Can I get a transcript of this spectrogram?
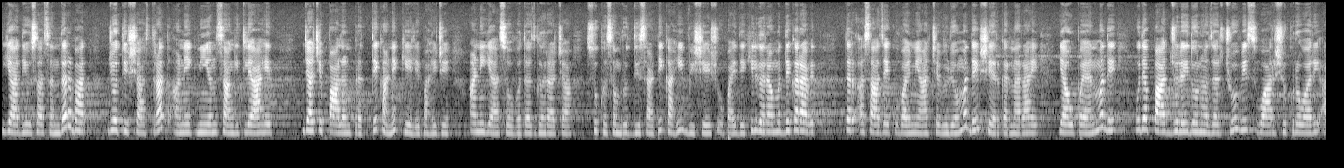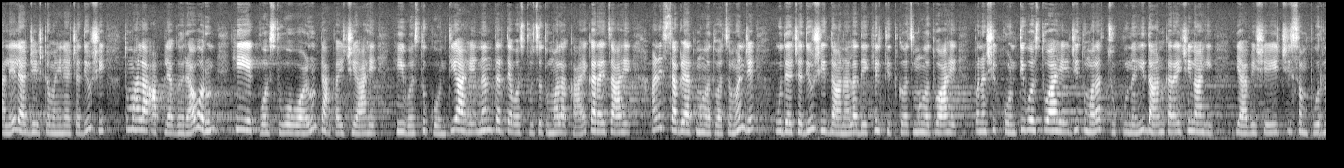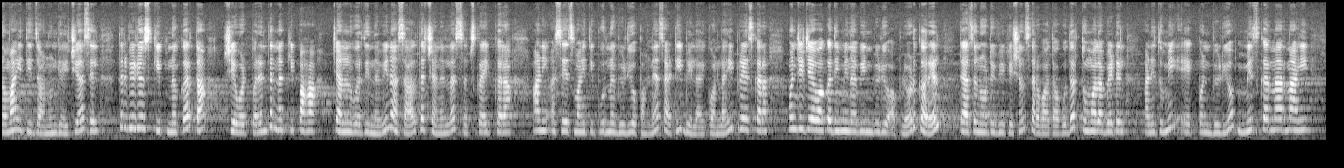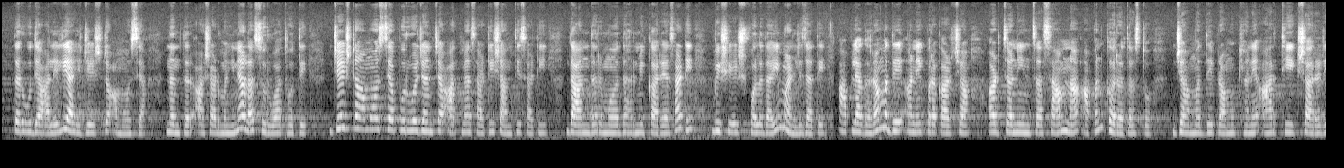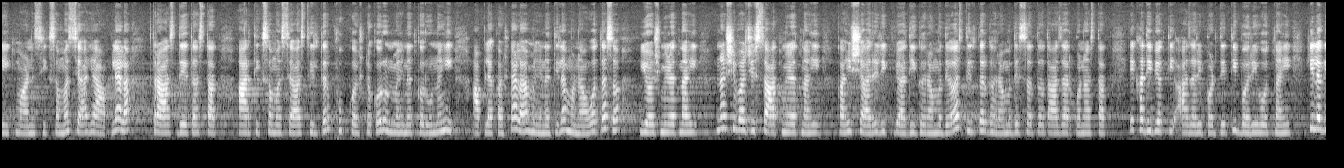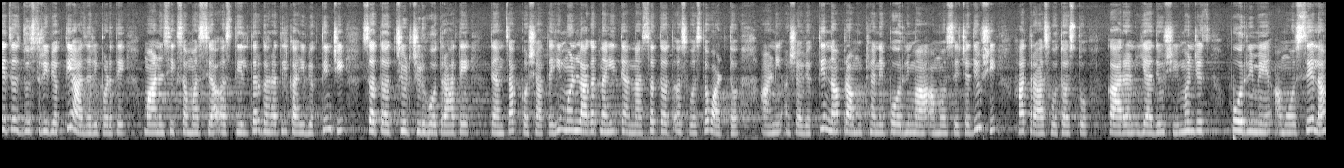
या दिवसासंदर्भात ज्योतिषशास्त्रात अनेक नियम सांगितले आहेत ज्याचे पालन प्रत्येकाने केले पाहिजे आणि यासोबतच घराच्या सुखसमृद्धीसाठी काही विशेष उपाय देखील घरामध्ये करावेत. तर असाच एक उपाय मी आजच्या व्हिडिओमध्ये शेअर करणार आहे. या उपायांमध्ये उद्या पाच जुलै दोन हजार चोवीस वार शुक्रवारी आलेल्या ज्येष्ठ महिन्याच्या दिवशी तुम्हाला आपल्या घरावरून ही एक वस्तू ओवाळून टाकायची आहे. ही वस्तू कोणती आहे? नंतर त्या वस्तूचं तुम्हाला काय करायचं आहे? आणि सगळ्यात महत्त्वाचं म्हणजे उद्याच्या दिवशी दानाला देखील तितकंच महत्त्व आहे. पण अशी कोणती वस्तू आहे जी तुम्हाला चुकूनही दान करायची नाही? याविषयीची संपूर्ण माहिती जाणून घ्यायची असेल तर व्हिडिओ स्किप न करता शेवटपर्यंत नक्की पहा. चॅनलवरती नवीन असाल तर चॅनलला सबस्क्राईब करा आणि असेच माहितीपूर्ण व्हिडिओ पाहण्यासाठी बेल आयकॉनलाही प्रेस करा. म्हणजे जेव्हा कधी मी नवीन व्हिडिओ अपलोड करेल त्याचं नोटिफिकेशन सर्वात अगोदर तुम्हाला भेटेल आणि तुम्ही एक पण व्हिडिओ मिस करणार नाही. तर उद्या आलेली आहे ज्येष्ठ अमावस्या. नंतर आषाढ महिन्याला सुरुवात होते. ज्येष्ठ अमावस्या पूर्वजांच्या आत्म्यासाठी शांतीसाठी दानधर्म धार्मिक कार्यासाठी विशेष फलदायी मानली जाते. आपल्या घरामध्ये अनेक प्रकारच्या अडचणींचा सामना आपण करत असतो ज्यामध्ये प्रामुख्याने आर्थिक शारीरिक मानसिक समस्या ह्या आपल्याला त्रास देत असतात. आर्थिक समस्या असतील तर खूप कष्ट करून मेहनत करूनही आपल्या कष्टाला मेहनतीला म्हणावं तसं यश मिळत नाही. नशिबाची साथ मिळत नाही. काही शारीरिक व्याधी घरामध्ये असतील तर घरामध्ये सतत आजारपण असतात. एखादी व्यक्ती आजारी पडते ती बरी होत नाही की लगेचच दुसरी व्यक्ती आजारी पडते. मानसिक समस्या असतील तर घरातील काही व्यक्तींची सतत चिडचिड होत राहते. त्यांचा कशातही मन लागत नाही त्यांना सतत अस्वस्थ वाटतं. आणि अशा व्यक्तींना प्रामुख्याने पौर्णिमा अमावस्येच्या दिवशी हा त्रास होत असतो. कारण या दिवशी म्हणजेच पौर्णिमे अमावस्येला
